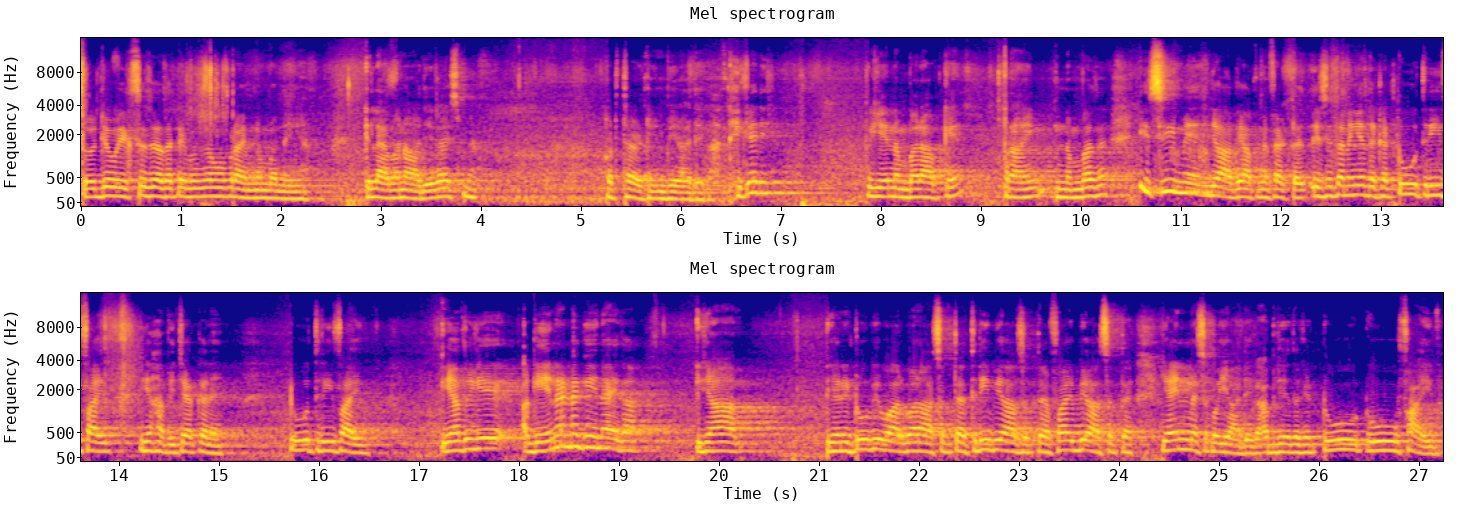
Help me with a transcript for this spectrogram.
तो जो एक से ज़्यादा टेबल है वो प्राइम नंबर नहीं है। इलेवन आ जाएगा इसमें और थर्टीन भी आ जाएगा। ठीक है जी? तो ये नंबर आपके प्राइम नंबर्स हैं। इसी में जाके आपने फैक्टर इसी तरह ये देखें टू थ्री फाइव यहाँ भी चेक करें। टू थ्री फाइव या तो ये अगेन एंड अगेन आएगा, या यानी टू भी बार बार आ सकता है थ्री भी आ सकता है फाइव भी आ सकता है, या इनमें से कोई आ जाएगा। अब ये देखें two two five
